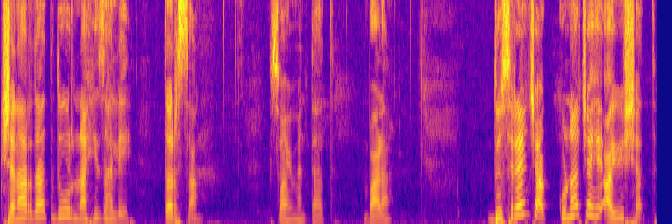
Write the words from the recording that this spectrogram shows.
क्षणार्धात दूर नाही झाले तर सांग. स्वामी म्हणतात बाळा दुसऱ्यांच्या कुणाच्याही आयुष्यात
